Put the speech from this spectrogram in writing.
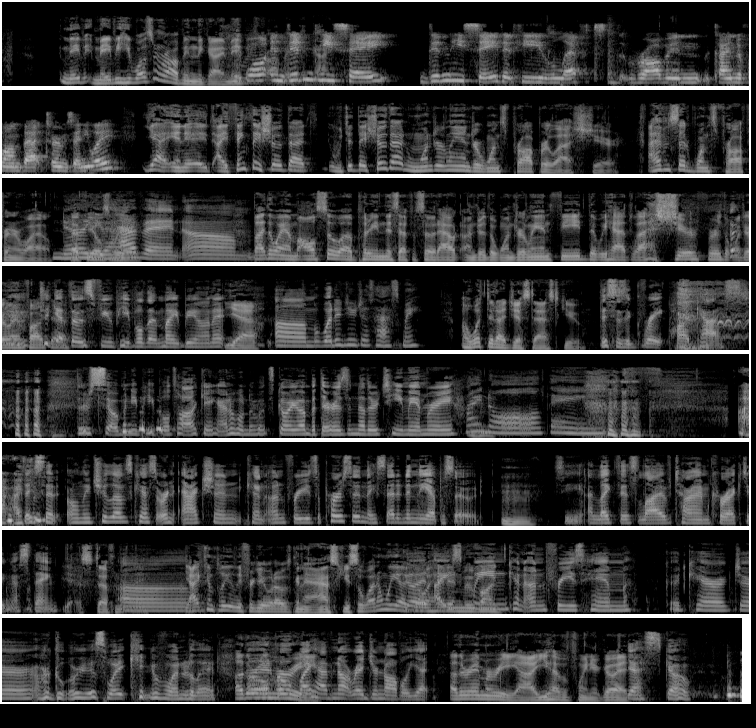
maybe maybe he wasn't robbing the guy. Maybe Well, and didn't he say? Didn't he say that he left Robin kind of on bad terms anyway? Yeah, and it, I think they showed that. Did they show that in Wonderland or Once Proper last year? I haven't said Once Proper in a while. No, that you feels weird. haven't. Um, By the way, I'm also uh, putting this episode out under the Wonderland feed that we had last year for the Wonderland podcast. to get those few people that might be on it. Yeah. Um, what did you just ask me? Oh, what did I just ask you? This is a great podcast. There's so many people talking. I don't know what's going on, but there is another team, Anne Marie. Hi, Mm-hmm. Noel. Thanks. I, I They for- said only true love's kiss or an action can unfreeze a person. They said it in the episode. Mm-hmm. See, I like this live time correcting us thing. yes, definitely. yeah, I completely forget what I was going to ask you. So why don't we uh, go ahead Ice and move on? Queen can unfreeze him. Good character. Our glorious white king of Wonderland. Other oh, Anne Marie. I have not read your novel yet. Other Anne Marie, uh, you have a point here. Go ahead. Yes, go.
